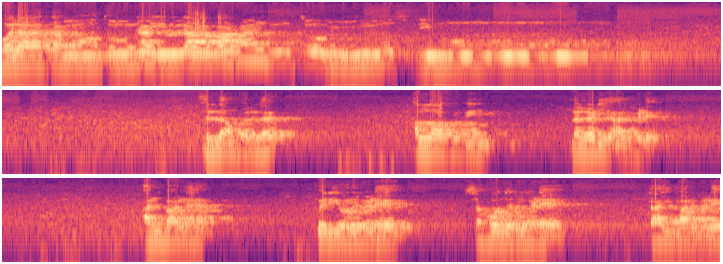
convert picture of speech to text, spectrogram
ولا تموتن إلا وأنتم مسلمون எல்லாம் வல்ல அல்லாஹுவின் நல்லடியார்களே அன்பான பெரியோர்களே சகோதரர்களே தாய்மார்களே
